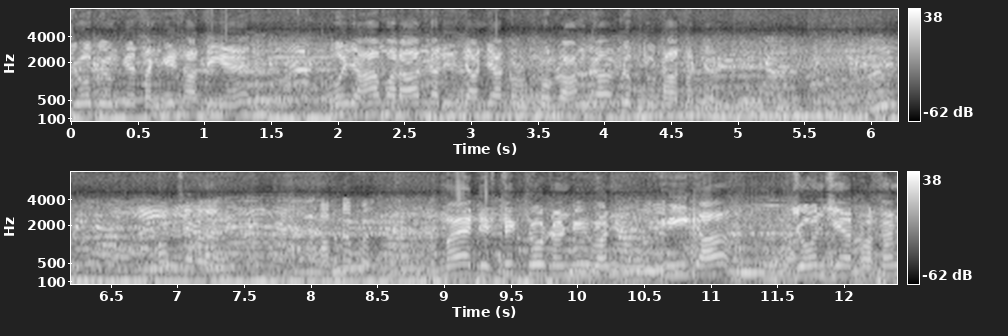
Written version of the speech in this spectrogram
जो भी उनके संगीत साथी हैं, वो यहाँ पर आकर इस डांडिया प्रोग्राम का लुत्फ उठा सकें। मैं district four twenty one E का zone chairperson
